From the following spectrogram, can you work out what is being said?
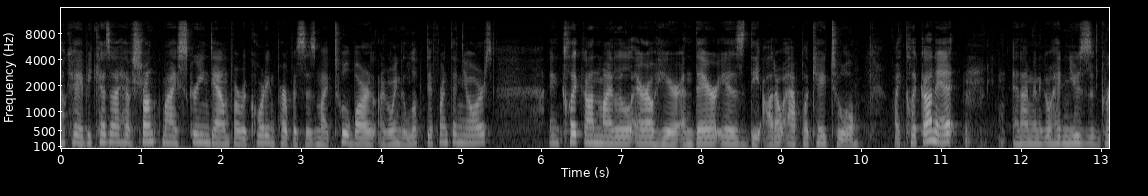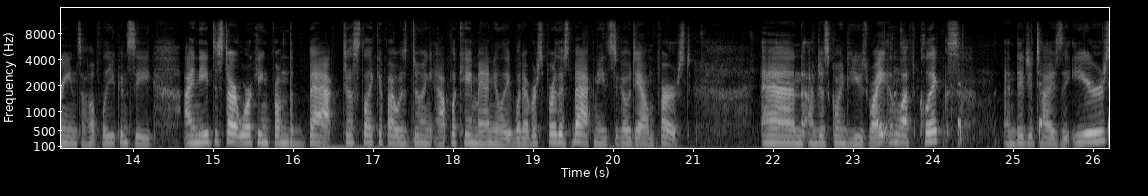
Okay, because I have shrunk my screen down for recording purposes, my toolbars are going to look different than yours. And click on my little arrow here, and there is the Auto Applique tool. If I click on it, and I'm going to go ahead and use the green so hopefully you can see, I need to start working from the back, just like if I was doing applique manually. Whatever's furthest back needs to go down first. And I'm just going to use right and left clicks and digitize the ears.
